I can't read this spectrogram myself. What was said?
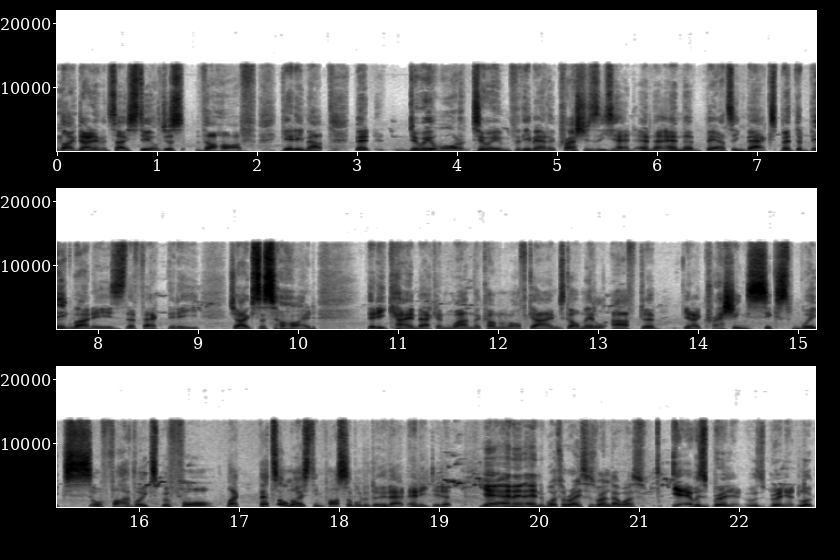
like, don't even say Steele, just the Hoff. Get him up. But do we award it to him for the amount of crashes he's had and the, and the bouncing backs? But the big one is the fact that he, jokes aside, that he came back and won the Commonwealth Games gold medal after you know crashing six weeks or five weeks before. Like that's almost impossible to do that, and he did it. Yeah, and, and what a race as well that was. Yeah, it was brilliant. It was brilliant. Look,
